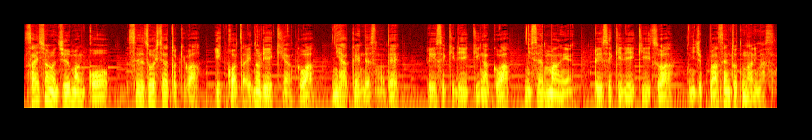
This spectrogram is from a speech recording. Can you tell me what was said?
最初の10万個を製造した時は1個あたりの利益額は200円ですので累積利益額は2000万円。累積利益率は20%となります。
